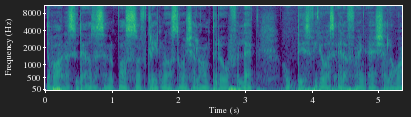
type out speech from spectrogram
The honors to the elders and apostles of Great Millstone. Shalom to the Ophelek. Hope this video was edifying and shalom.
